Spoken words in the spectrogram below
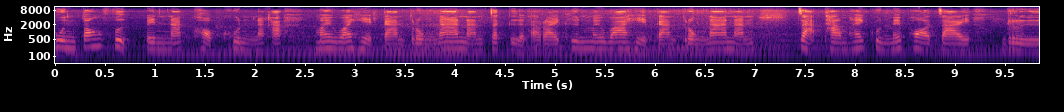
คุณต้องฝึกเป็นนักขอบคุณนะคะ ไม่ว่าเหตุการณ์ตรงหน้านั้นจะเกิดอะไรขึ้น ไม่ว่าเหตุการณ์ตรงหน้านั้น จะทำให้คุณไม่พอใจ หรือ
